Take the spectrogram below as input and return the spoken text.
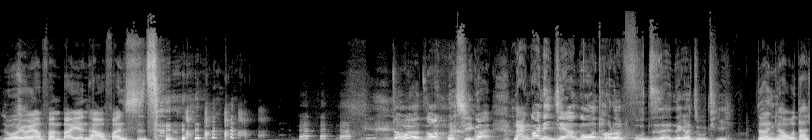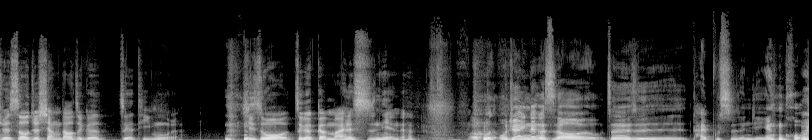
如果有人要翻白眼，他要翻十次。怎么会有这种奇怪？难怪你今天要跟我讨论复制人这个主题。对啊，你看我大学的时候就想到这个这个题目了。其实我这个梗埋了十年了。我我我觉得你那个时候真的是太不食人间烟火了。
